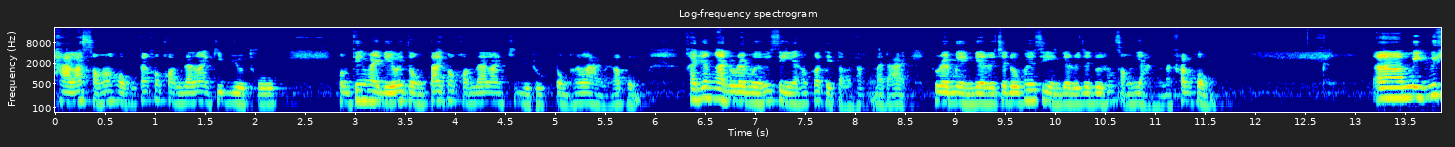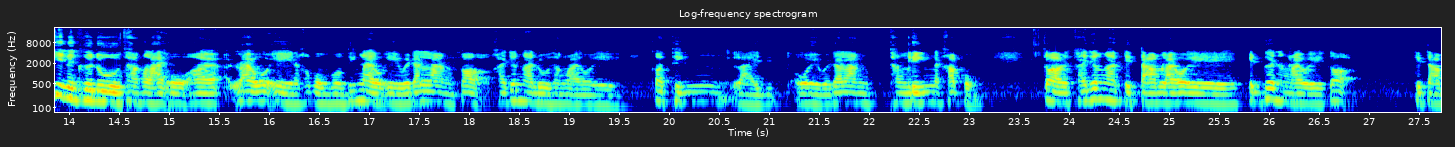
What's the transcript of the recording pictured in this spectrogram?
ทารัสสองห้าหกใต้ข้อความด้านล่างคลิป YouTube ผมทิ้งไลน์ดีไว้ตรงใต้ข้อความด้านล่างคลิป YouTube ตรงข้างล่างนะครับผมใครที่ต้องการดูลายมือพี่ซีนะครับก็ติดต่อทักมาได้ ดูลายมืออย่างเดียวหรือจะดูพี่ซีอย่างเดียวหรือจะดูทั้งสองอย่างนะครับผม เอ่อมีวิธีหนึ่งคือดูทางไลโอไลน์โอเอนะครับผมผมทิ้งไลโอเอไว้ด้านล่าง ก็ใครต้องการดูทางไลโอเอก็ทิ้งไลโอเอไว้ด้านล่างทางลิงก์นะครับผมก็ใครที่ต้องการติดตามไลโอเอเป็นเพื่อนทางไลโอเอก็ติดตาม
